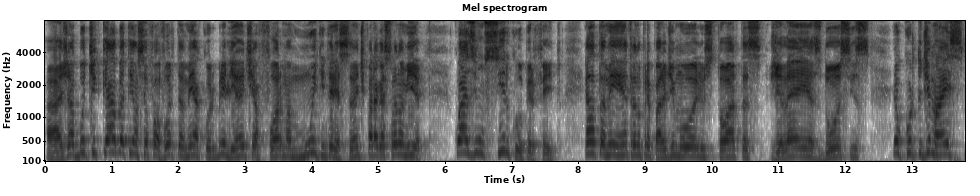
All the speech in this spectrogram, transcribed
A jabuticaba tem ao seu favor também a cor brilhante e a forma muito interessante para a gastronomia. Quase um círculo perfeito. Ela também entra no preparo de molhos, tortas, geleias, doces. Eu curto demais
